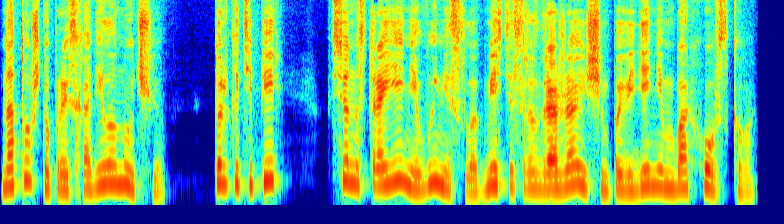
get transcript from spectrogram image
на то, что происходило ночью. Только теперь все настроение вынесло вместе с раздражающим поведением Барховского,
